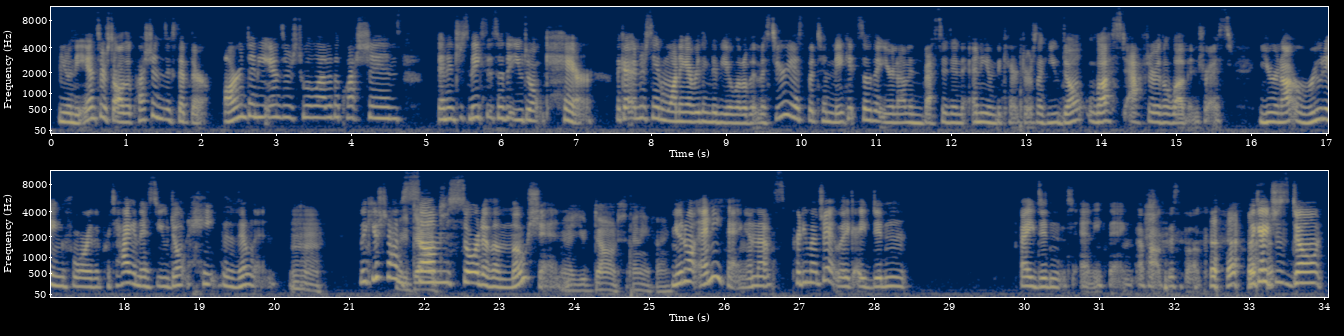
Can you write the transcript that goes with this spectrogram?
you know the answers to all the questions except there aren't any answers to a lot of the questions and it just makes it so that you don't care. Like I understand wanting everything to be a little bit mysterious, but to make it so that you're not invested in any of the characters, like you don't lust after the love interest. You're not rooting for the protagonist, you don't hate the villain. hmm Like you should have You some sort of emotion. Yeah, you don't anything. You don't anything, and that's pretty much it. Like I didn't I didn't anything about this book. like I just don't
